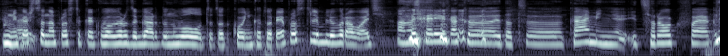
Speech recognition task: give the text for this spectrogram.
Мне э, кажется, она просто как в Over the Garden Wall, вот этот конь, который я просто люблю воровать. Она скорее как э, этот э, камень It's Rock Fact,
